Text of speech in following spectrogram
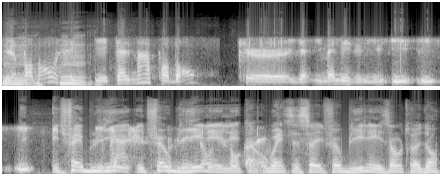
Le hmm. pas bon, c'est hmm. qu'il est tellement pas bon qu'il il met les. Il, il, te fait oublier, il, te fait oublier les. les ouais, c'est ça, il fait oublier les autres dons.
